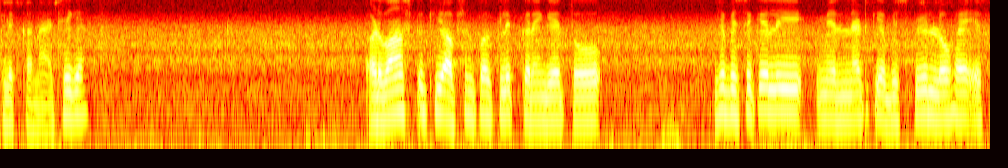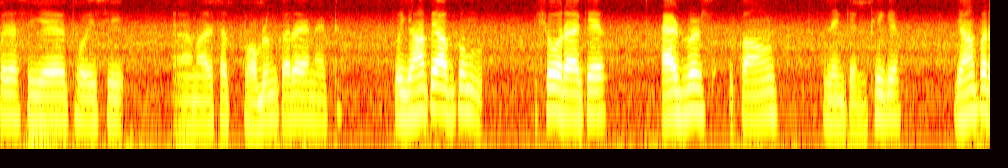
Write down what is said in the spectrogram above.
क्लिक करना है, ठीक है? एडवांस्ड की ऑप्शन पर क्लिक करेंगे तो ये बेसिकली मेरे नेट की अभी स्पीड लो है, इस वजह से ये थोड़ी सी हमारे साथ प्रॉब्लम कर रहा है नेट तो यहाँ पे आपको शो हो रहा है कि एडवर्स अकाउंट लिंकिंग ठीक है? यहाँ पर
